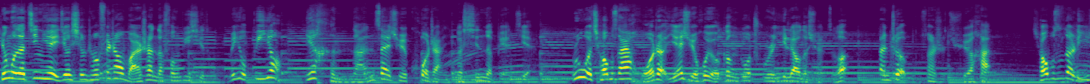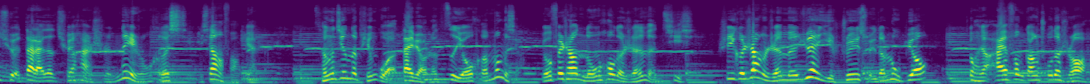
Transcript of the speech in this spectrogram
苹果在今天已经形成非常完善的封闭系统，没有必要，也很难再去扩展一个新的边界。如果乔布斯还活着，也许会有更多出人意料的选择，但这不算是缺憾。乔布斯的离去带来的缺憾是内容和形象方面的。曾经的苹果代表着自由和梦想，有非常浓厚的人文气息，是一个让人们愿意追随的路标。就好像 iPhone 刚出的时候，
